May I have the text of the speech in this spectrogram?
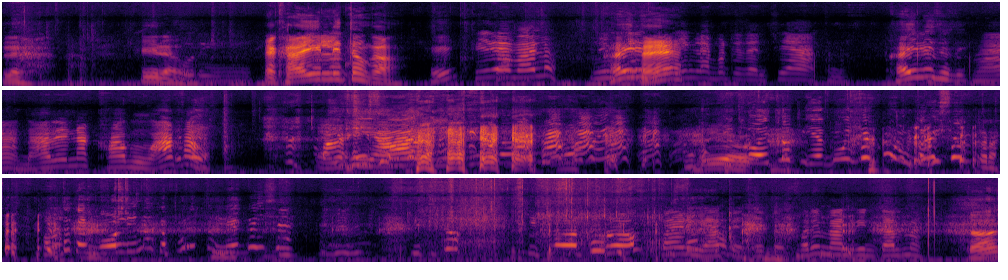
લે હીરા એ ખાઈ લીધું કા. ખાઈ લીધું? હા નારે ના ખાવું. આ ખાવ. પાણી એ તો પીએ ગુઈ છે કોણ કરી શું કરા હું તો કઈ બોલી ના કે પૂરી લે ગઈ છે. કેટલો કેટલો પૂરો પાણી આપે છે તો ફરી માંડવીને કાલમાં. તાર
